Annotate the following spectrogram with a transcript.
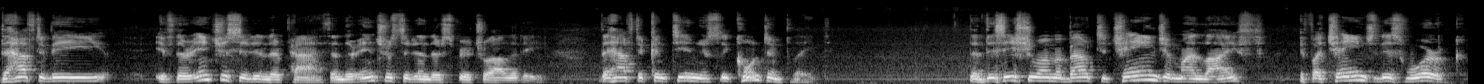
they have to be if they're interested in their path and they're interested in their spirituality they have to continuously contemplate that this issue I'm about to change in my life if I change this work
